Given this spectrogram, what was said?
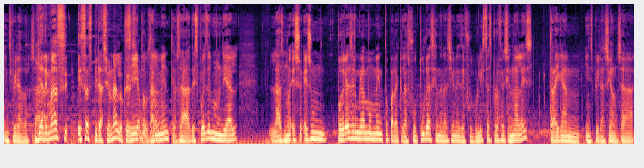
Inspirador. o sea, y además es aspiracional lo que sí, decíamos, ¿no? totalmente. O sea, después del mundial, las, es un, podría ser un gran momento para que las futuras generaciones de futbolistas profesionales traigan inspiración. O sea,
